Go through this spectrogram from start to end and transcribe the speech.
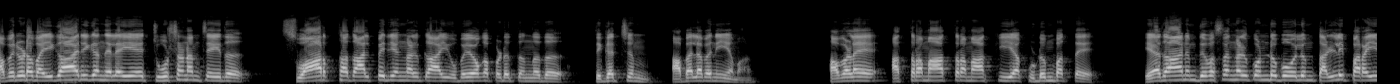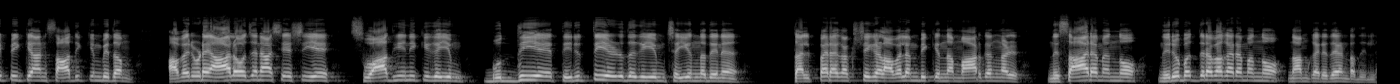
അവരുടെ വൈകാരിക നിലയെ ചൂഷണം ചെയ്ത് സ്വാർത്ഥ താല്പര്യങ്ങൾക്കായി ഉപയോഗപ്പെടുത്തുന്നത് തികച്ചും അപലപനീയമാണ്. അവളെ അത്രമാത്രമാക്കിയ കുടുംബത്തെ ഏതാനും ദിവസങ്ങൾ കൊണ്ടുപോലും തള്ളിപ്പറയിപ്പിക്കാൻ സാധിക്കും വിധം അവരുടെ ആലോചനാശേഷിയെ സ്വാധീനിക്കുകയും ബുദ്ധിയെ തിരുത്തി എഴുതുകയും ചെയ്യുന്നതിന് തൽപര കക്ഷികൾ അവലംബിക്കുന്ന മാർഗങ്ങൾ നിസാരമെന്നോ നിരുപദ്രവകരമെന്നോ നാം കരുതേണ്ടതില്ല.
